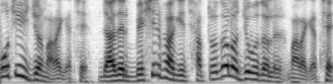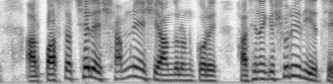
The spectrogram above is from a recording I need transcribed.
পঁচিশ জন মারা গেছে, যাদের বেশিরভাগই ছাত্রদল ও যুবদলের মারা গেছে। আর পাঁচটা ছেলে সামনে এসে আন্দোলন করে হাসিনাকে সরিয়ে দিয়েছে,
